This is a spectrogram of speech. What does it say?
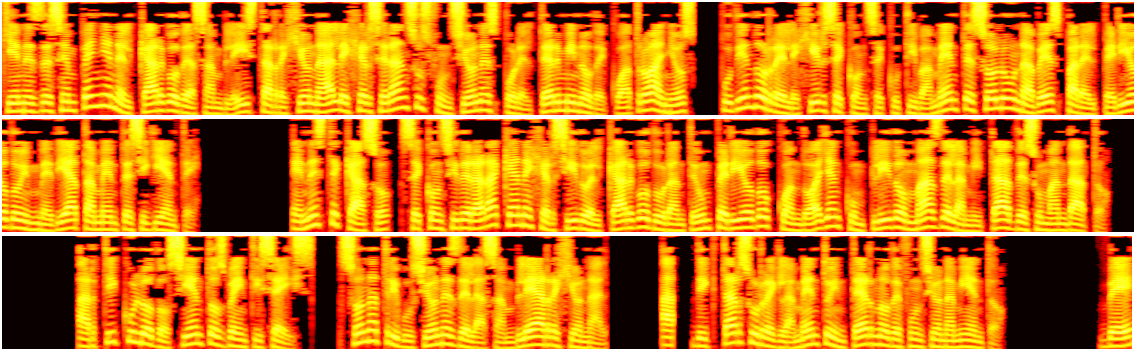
Quienes desempeñen el cargo de asambleísta regional ejercerán sus funciones por el término de cuatro años, pudiendo reelegirse consecutivamente solo una vez para el periodo inmediatamente siguiente. En este caso, se considerará que han ejercido el cargo durante un periodo cuando hayan cumplido más de la mitad de su mandato. Artículo 226. Son atribuciones de la Asamblea Regional. A. Dictar su reglamento interno de funcionamiento. B.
